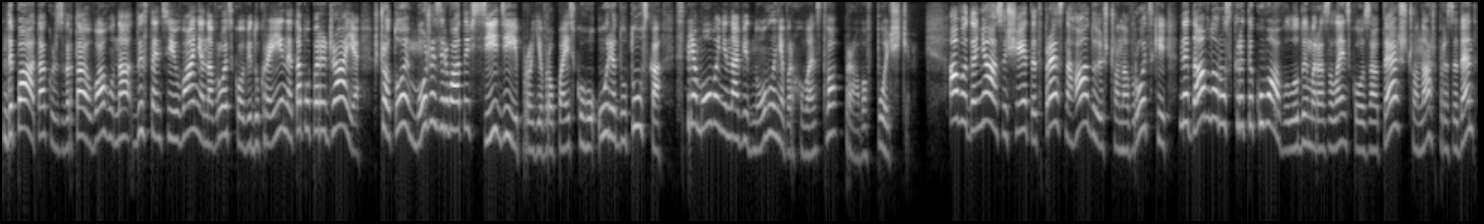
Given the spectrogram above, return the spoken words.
ДПА також звертає увагу на дистанціювання Навроцького від України та попереджає, що той може зірвати всі дії проєвропейського уряду Туска, спрямовані на відновлення верховенства права в Польщі. А видання Associated Press нагадує, що Навроцький недавно розкритикував Володимира Зеленського за те, що наш президент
